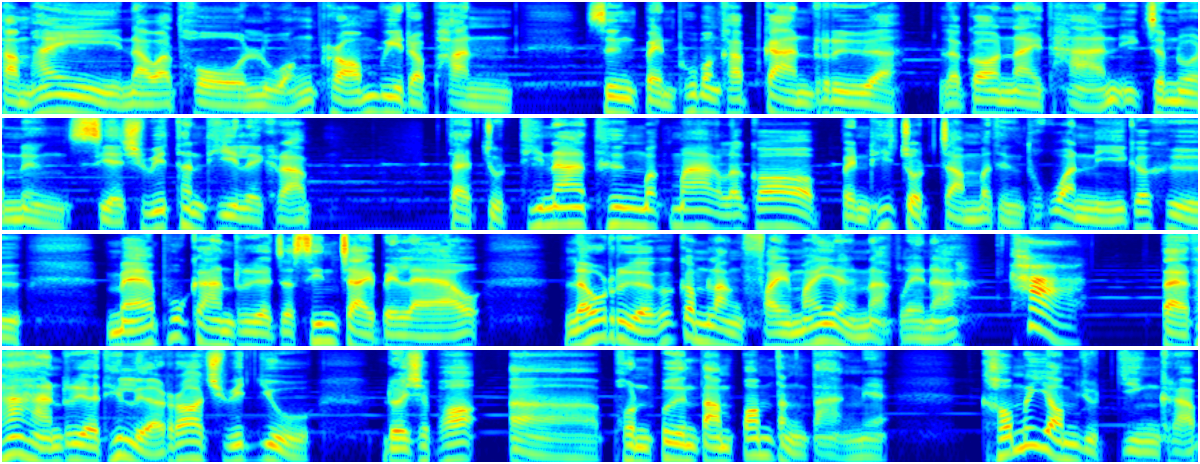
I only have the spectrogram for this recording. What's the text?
ทำให้นาวาโทหลวงพร้อมวีรพันธ์ซึ่งเป็นผู้บังคับการเรือ แล้วก็นายฐานอีกจำนวนหนึ่งเสียชีวิตทันทีเลยครับ แต่จุดที่น่าทึ่งมากๆ แล้วก็เป็นที่จดจำมาถึงทุกวันนี้ก็คือ แม้ผู้การเรือจะสิ้นใจไปแล้ว แล้วเรือก็กำลังไฟไหม้อย่างหนักเลยนะ ค่ะ แต่ทหารเรือที่เหลือรอดชีวิตอยู่ โดยเฉพาะเอ่อพลปืนตามป้อมต่างๆ เนี่ยเขาไม่ยอมหยุดยิงครับ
